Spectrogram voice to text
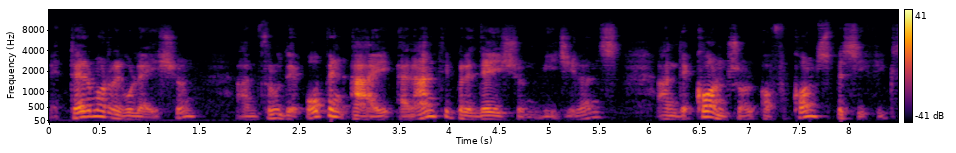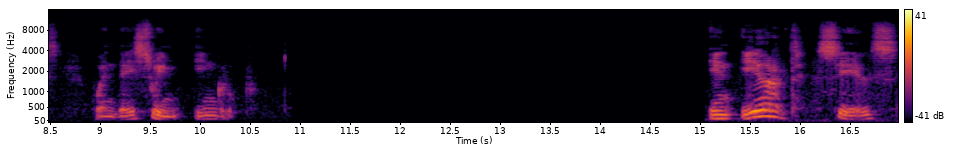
a thermoregulation and through the open eye an anti-predation vigilance and the control of conspecifics when they swim in group. In eared seals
